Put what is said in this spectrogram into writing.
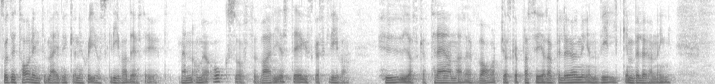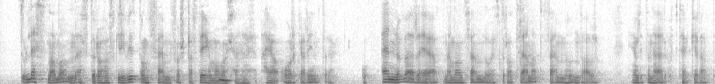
Så det tar inte mig mycket energi att skriva det steget. Men om jag också för varje steg ska skriva hur jag ska träna det, vart jag ska placera belöningen, vilken belöning. Då ledsnar man efter att ha skrivit de fem första stegen. Man bara mm. känner, att jag orkar inte. Och ännu värre är att när man sen då efter att ha tränat fem hundar enligt den här upptäcker att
